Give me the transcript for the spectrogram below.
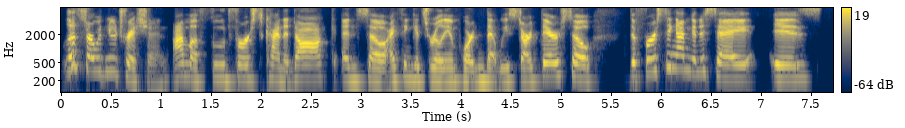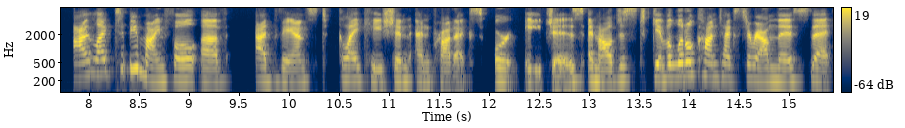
let's start with nutrition. I'm a food first kind of doc. And so I think it's really important that we start there. So the first thing I'm going to say is I like to be mindful of advanced glycation end products or AGEs. And I'll just give a little context around this that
